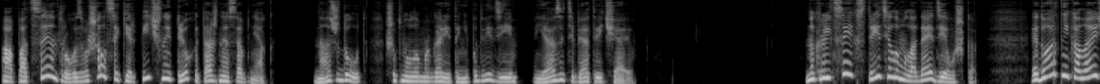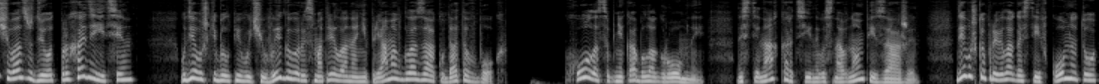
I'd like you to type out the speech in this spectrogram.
а по центру возвышался кирпичный трехэтажный особняк. «Нас ждут», — шепнула Маргарита, — «не подведи, я за тебя отвечаю». На крыльце их встретила молодая девушка. «Эдуард Николаевич вас ждет, проходите». У девушки был певучий выговор, и смотрела она не прямо в глаза, а куда-то в бок. Холл особняка был огромный. На стенах картины, в основном пейзажи. Девушка провела гостей в комнату,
